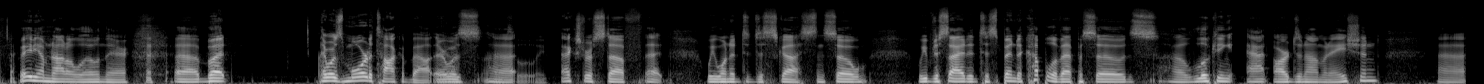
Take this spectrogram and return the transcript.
Maybe I'm not alone there, uh, but there was more to talk about. There Yeah, was uh, Absolutely. extra stuff that we wanted to discuss. And so we've decided to spend a couple of episodes uh, looking at our denomination, uh,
